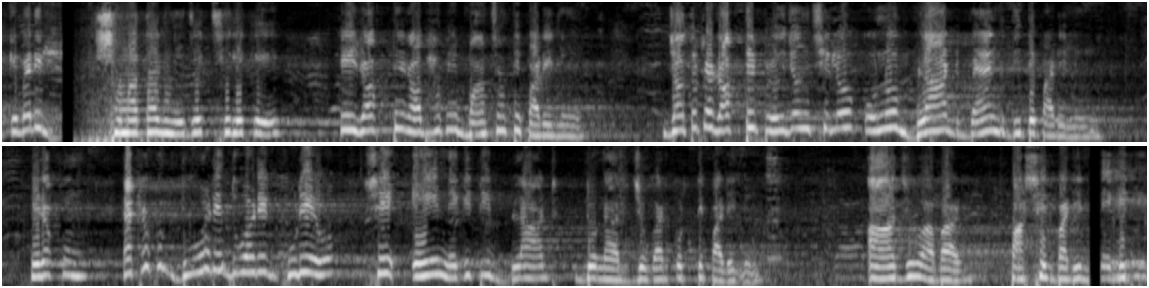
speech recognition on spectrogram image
একেবারে সোমা তার নিজের ছেলেকে এই রক্তের অভাবে বাঁচাতে পারেনি। যতটা রক্তের প্রয়োজন ছিল কোনো ব্লাড ব্যাংক দিতে পারেনি। এরকম একরকম দুয়ারে দুয়ারে ঘুরেও সে এ নেগেটিভ ব্লাড ডোনার জোগাড় করতে পারেনি। আজও আবার পাশের বাড়ির নেগেটিভ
